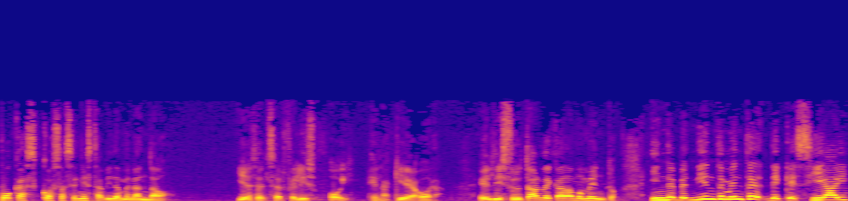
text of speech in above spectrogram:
Pocas cosas en esta vida me la han dado. Y es el ser feliz hoy, el aquí y ahora. El disfrutar de cada momento. Independientemente de que si hay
